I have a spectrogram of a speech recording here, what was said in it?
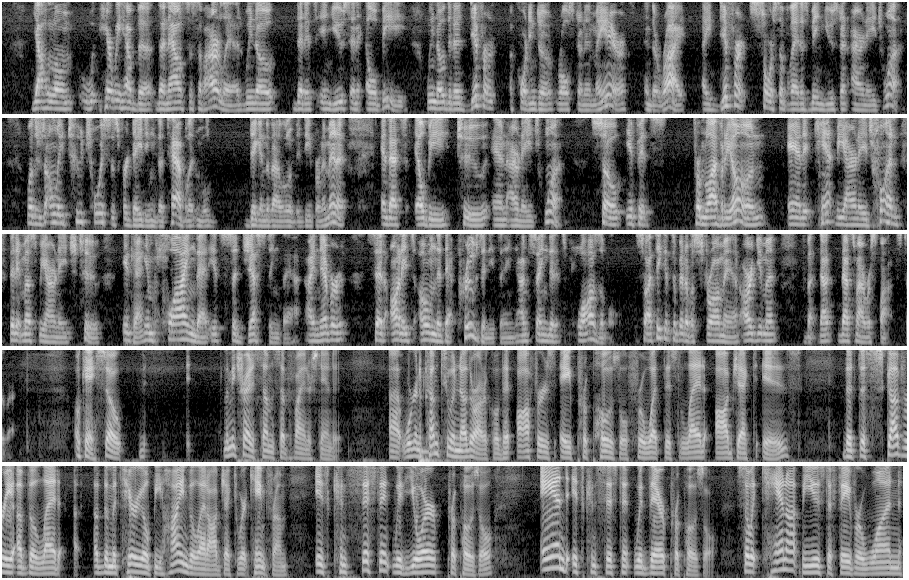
Yahalom, here we have the, the analysis of our lead. We know that it's in use in LB. We know that a different, according to Rollston and Maeir, and they're right, a different source of lead is being used in Iron Age 1. Well, there's only two choices for dating the tablet, and we'll dig into that a little bit deeper in a minute, and that's LB2 and Iron Age 1. So if it's from Lavrion and it can't be Iron Age 1, then it must be Iron Age 2. It's okay. implying that, it's suggesting that. I never said on its own that that proves anything. I'm saying that it's plausible. So I think it's a bit of a straw man argument, but that that's my response to that. Okay, so let me try to sum this up if I understand it uh, we're going to come to another article that offers a proposal for what this lead object is. The discovery of the lead, of the material behind the lead object, where it came from, is consistent with your proposal and it's consistent with their proposal. So it cannot be used to favor one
